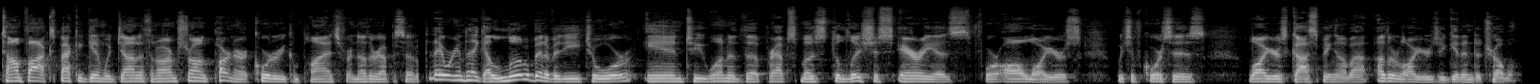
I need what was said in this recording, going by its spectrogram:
Tom Fox back again with Jonathan Armstrong, partner at Cordery Compliance, for another episode. Today, we're going to take a little bit of a detour into one of the perhaps most delicious areas for all lawyers, which, of course, is lawyers gossiping about other lawyers, you get into trouble.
